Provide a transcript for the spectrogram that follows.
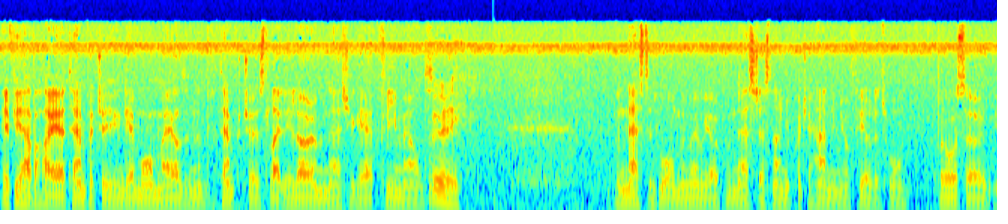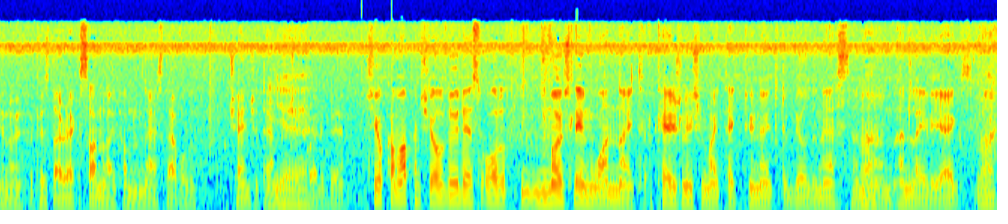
If you have a higher temperature, you can get more males, and if the temperature is slightly lower in the nest, you get females. Really? The nest is warm, and when we open the nest just now, and you put your hand in, your field, it's warm. But also, you know, if there's direct sunlight on the nest, that will change the temperature Yeah. quite a bit. She'll come up and she'll do this all mostly in one night. Occasionally, she might take two nights to build a nest and, Right. um, and lay the eggs. Right.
